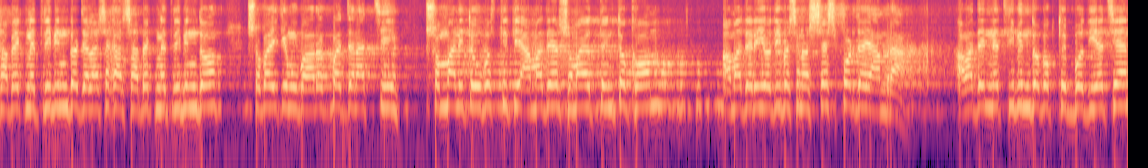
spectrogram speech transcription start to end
সাবেক নেতৃবৃন্দ, জেলা শাখার সাবেক নেতৃবৃন্দ। সবাইকে মুবারকবাদ জানাচ্ছি। সম্মানিত উপস্থিতি আমাদের, সময় অত্যন্ত কম। আমাদের এই অধিবেশনের শেষ পর্যায়ে আমরা আমাদের নেতৃবৃন্দ বক্তব্য দিয়েছেন।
